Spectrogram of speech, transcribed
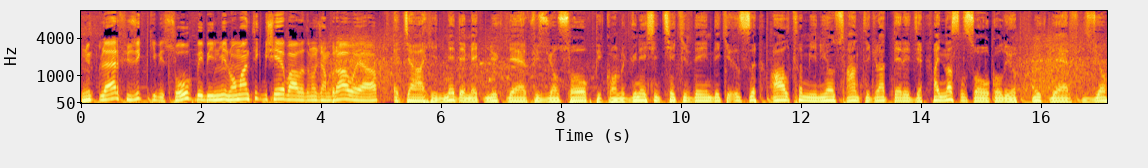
Nükleer fizik gibi soğuk bir bilmi romantik bir şeye bağladın hocam bravo ya. E cahil ne demek nükleer füzyon soğuk bir konu. Güneşin çekirdeğindeki ısı 6 milyon santigrat derece. Ay nasıl soğuk oluyor nükleer füzyon?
